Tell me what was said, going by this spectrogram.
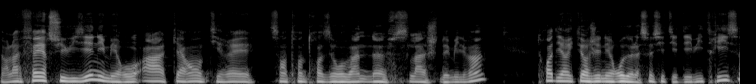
Dans l'affaire Suvisé numéro A40-133029-2020, trois directeurs généraux de la société débitrice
